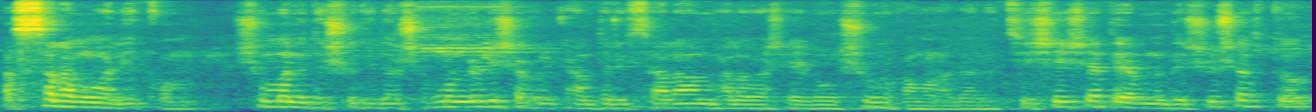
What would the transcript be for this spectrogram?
আসসালামু আলাইকুম। সম্মানিত সুধী দর্শক মণ্ডলী, সকলকে আন্তরিক সালাম, ভালোবাসা এবং শুভকামনা জানাচ্ছি। সেই সাথে আপনাদের সুস্বাস্থ্য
